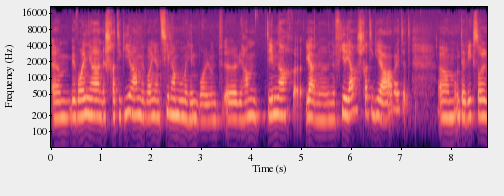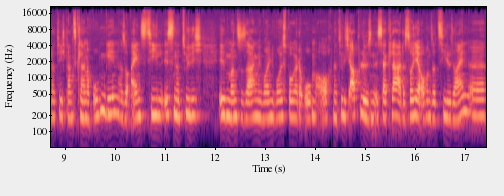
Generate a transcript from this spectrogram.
ähm, wir wollen ja eine Strategie haben, wir wollen ja ein Ziel haben, wo wir hinwollen. Und äh, wir haben demnach äh, ja, eine, eine Vier-Jahres-Strategie erarbeitet. Ähm, und der Weg soll natürlich ganz klar nach oben gehen. Also eins Ziel ist natürlich, irgendwann zu sagen, wir wollen die Wolfsburger da oben auch natürlich ablösen, ist ja klar. Das soll ja auch unser Ziel sein, äh,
